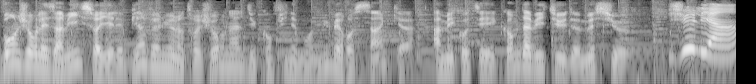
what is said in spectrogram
Bonjour les amis, soyez les bienvenus à notre journal du confinement numéro 5. À mes côtés, comme d'habitude, monsieur Julien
